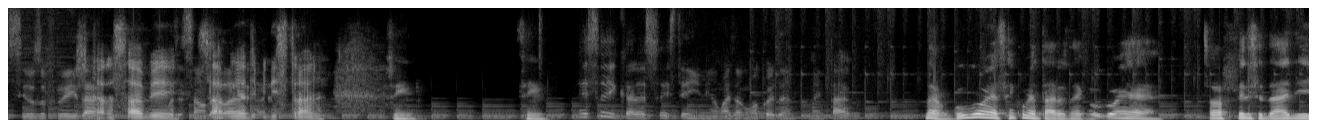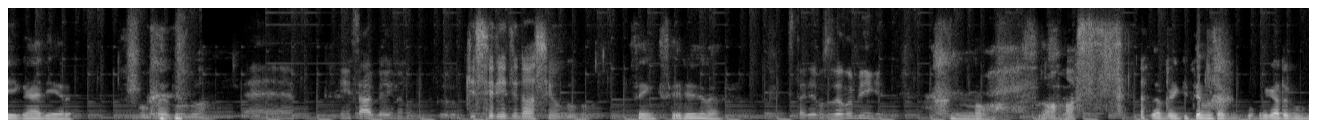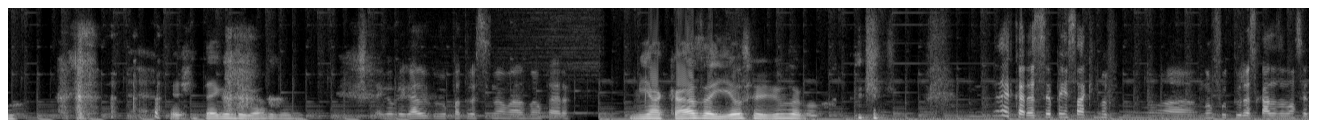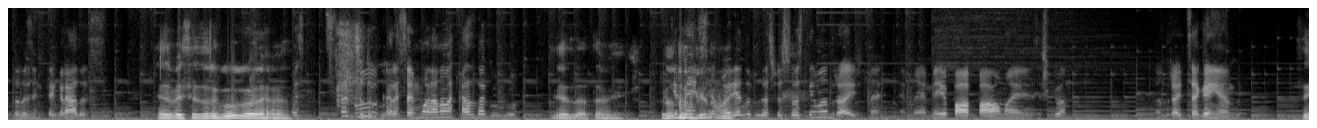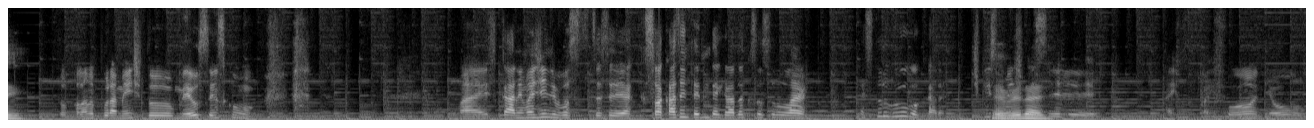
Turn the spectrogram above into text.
se usufruir Os da. caras sabem é- administrar, né? Sim. Sim. É isso aí, cara. Vocês têm mais alguma coisa a comentar? Não, Google é sem comentários, né? Google é só felicidade e ganhar dinheiro. Google é Google. É. Quem sabe ainda no futuro o que seria de nós sem o Google? Sem que seria de nada. Estaremos usando o Bing. Nossa. Nossa. Ainda bem que temos a Google. Obrigado, Google. Hashtag obrigado, Google. Pega, obrigado, Google. Patrocina nós, não, pera. Minha casa e eu servimos a Google. É, cara, se você pensar que no, no, no futuro as casas vão ser todas integradas, Vai ser tudo Google, né? vai ser da Google, cara. Você vai morar numa casa da Google. Exatamente. Não Porque pensa, duvido a maioria das pessoas tem um Android, né? É é meio pau a pau, mas acho que o An- Android sai ganhando. Sim. Tô falando puramente do meu senso comum. Mas, cara, imagine você, você sua casa inteira integrada com seu celular. É tudo Google, cara. Dificilmente É você iPhone ou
